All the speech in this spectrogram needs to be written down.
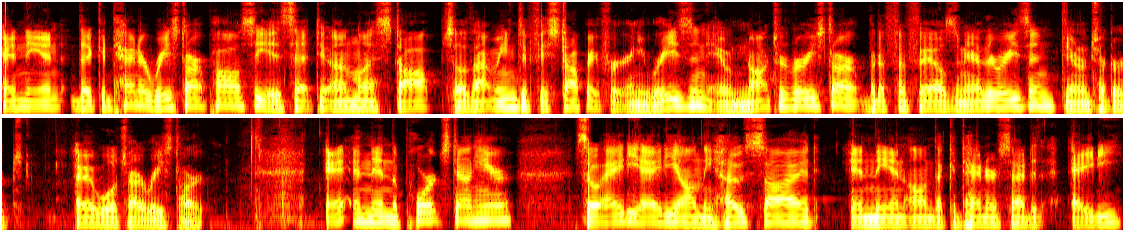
And then the container restart policy is set to unless stop. So that means if you stop it for any reason, it will not try to restart. But if it fails any other reason, then it will try to restart. And, and then the ports down here. So 8080 on the host side, and then on the container side is 80.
